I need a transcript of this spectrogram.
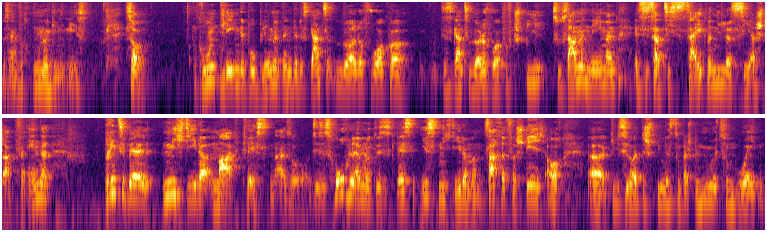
was einfach unangenehm ist. So, grundlegende Probleme, wenn wir das ganze World of Warcraft das ganze World of Warcraft Spiel zusammennehmen. Es ist, hat sich seit Vanilla sehr stark verändert. Prinzipiell nicht jeder mag Questen. Also dieses Hochleveln und dieses Questen ist nicht jedermanns Sache, verstehe ich auch. Äh, gewisse Leute spielen das zum Beispiel nur zum Waden.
